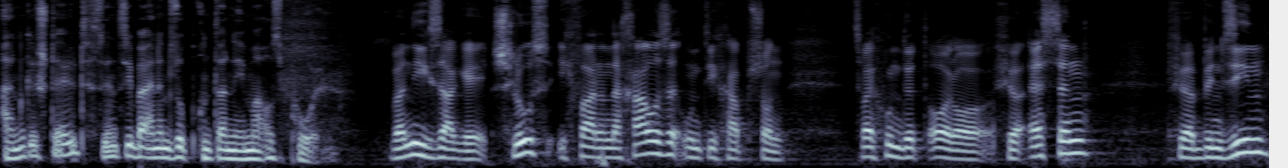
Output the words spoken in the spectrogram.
Angestellt sind sie bei einem Subunternehmer aus Polen. Wenn ich sage Schluss, ich fahre nach Hause und ich habe schon 200 Euro für Essen, für Benzin,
